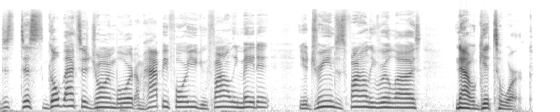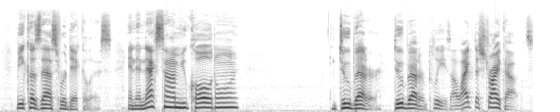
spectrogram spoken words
Just just go back to the drawing board. I'm happy for you. You finally made it. Your dreams is finally realized. Now get to work because that's ridiculous. And the next time you called on, do better. Do better, please. I like the strikeouts.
